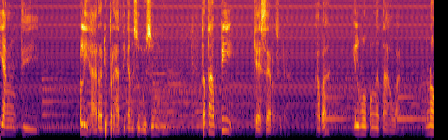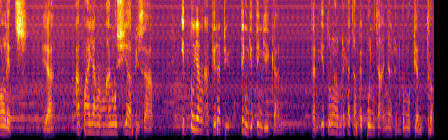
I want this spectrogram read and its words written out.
yang dipelihara, diperhatikan sungguh-sungguh, tetapi geser sudah. Apa? Ilmu pengetahuan, knowledge, ya. Apa yang manusia bisa, itu yang akhirnya ditinggi-tinggikan dan itulah mereka capai puncaknya dan kemudian drop.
